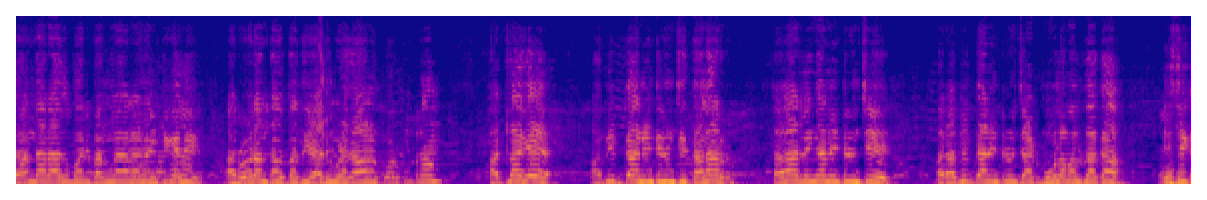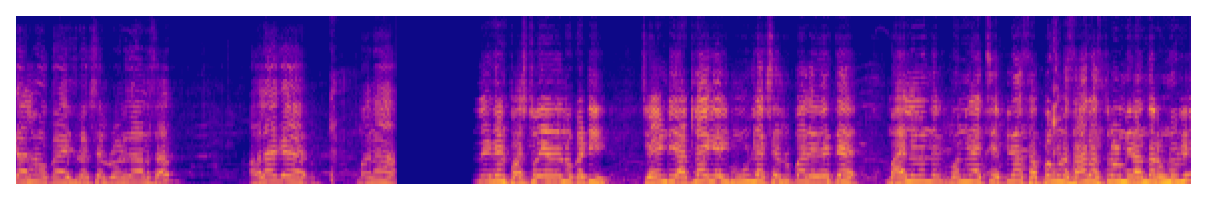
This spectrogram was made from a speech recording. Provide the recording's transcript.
గాంధారాజు మరి బంగ్లారాయణ ఇంటికి వెళ్ళి ఆ రోడ్ అంతా అవుతుంది. అది కూడా కావాలని కోరుకుంటున్నాం. అట్లాగే హబీబ్ ఖాన్ ఇంటి నుంచి తలార్ తలార్ లింగాన్ ఇంటి నుంచి మరి హబీబ్ ఖాన్ ఇంటి నుంచి అటు మూలమల దాకా ఎస్సీ కాలనీ ఒక ఐదు లక్షల రోడ్ కావాలి సార్. అలాగే మన లేదని ఫస్ట్ ఏదైనా ఒకటి చేయండి. అట్లాగే ఈ మూడు లక్షల రూపాయలు ఏదైతే మహిళలందరికీ మొన్న చెప్పినా తప్పకుండా సార్ వస్తున్నాడు మీరు అందరు ఉండరు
